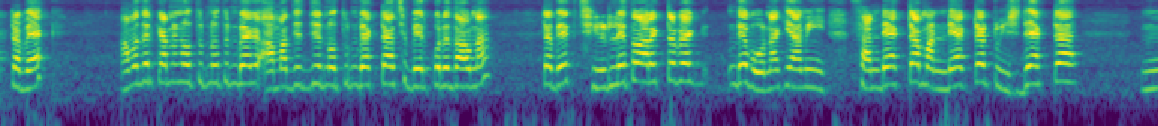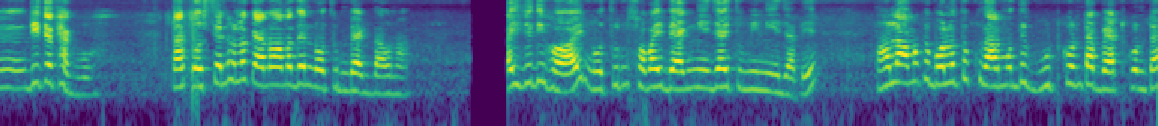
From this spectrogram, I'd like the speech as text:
একটা ব্যাগ আমাদের কেন নতুন নতুন ব্যাগ? আমাদের যে নতুন ব্যাগটা আছে, বের করে দাও না। একটা ব্যাগ ছিঁড়লে তো আরেকটা ব্যাগ দেবো, নাকি আমি সানডে একটা মানডে একটা টুইসডে একটা দিতে থাকব? তার কোশ্চেন হলো, কেন আমাদের নতুন ব্যাগ দাও না? তাই যদি হয়, নতুন সবাই ব্যাগ নিয়ে যায়, তুমি নিয়ে যাবে। তাহলে আমাকে বলো তো, তার মধ্যে গুড কোনটা ব্যাট কোনটা?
